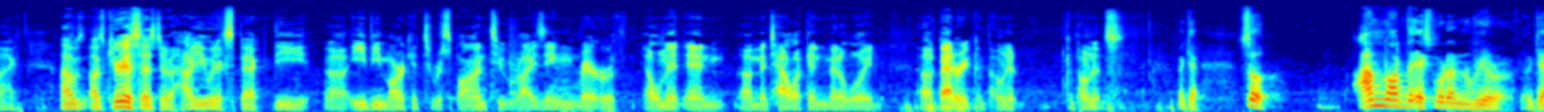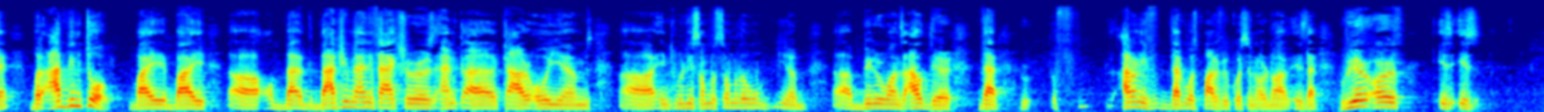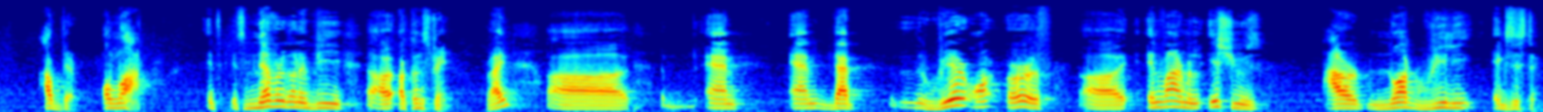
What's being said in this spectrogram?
Hi. I was, I was curious as to how you would expect the uh, EV market to respond to rising rare earth element and uh, metallic and metalloid uh, battery component components. Okay, so I'm not the expert on rare earth, okay, but I've been told by by uh, battery manufacturers and uh, car OEMs, uh, including some of some of the you know bigger ones out there, that I don't know if that was part of your question or not, is that rare earth is, is out there a lot. It's, it's never going to be a, a, constraint, right? Uh, and, and that rare earth uh, environmental issues are not really existing,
